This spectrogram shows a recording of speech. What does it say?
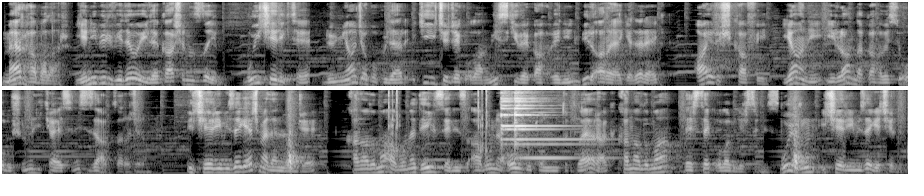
Merhabalar. Yeni bir video ile karşınızdayım. Bu içerikte dünyaca popüler iki içecek olan viski ve kahvenin bir araya gelerek Irish Coffee yani İrlanda kahvesi oluşunun hikayesini size aktaracağım. İçeriğimize geçmeden önce kanalıma abone değilseniz abone ol butonunu tıklayarak kanalıma destek olabilirsiniz. Buyurun içeriğimize geçelim.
